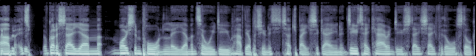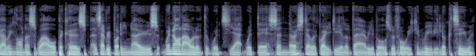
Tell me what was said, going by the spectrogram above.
um, it's I've got to say, um, most importantly, um, until we do have the opportunity to touch base again, do take care and do stay safe with all still going on as well. Because as everybody knows, we're not out of the woods yet with this, and there are still a great deal of variables before we can really look to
